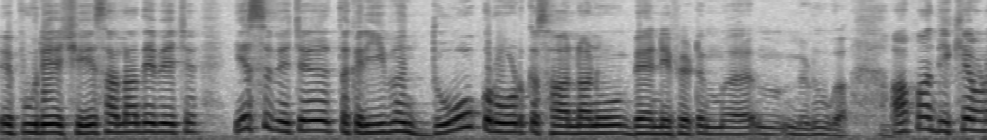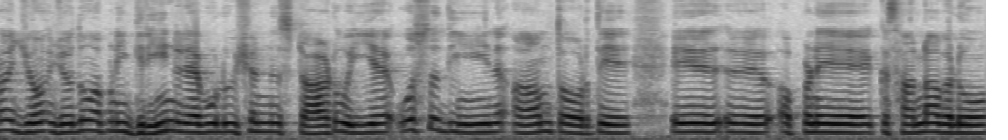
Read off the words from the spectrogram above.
ਇਹ ਪੂਰੇ 6 ਸਾਲਾਂ ਦੇ ਵਿੱਚ ਇਸ ਵਿੱਚ ਤਕਰੀਬਨ 2 ਕਰੋੜ ਕਿਸਾਨਾਂ ਨੂੰ ਬੈਨੀਫਿਟ ਮਿਲੂਗਾ। ਆਪਾਂ ਦੇਖਿਆ ਹੋਣਾ, ਜੋ- ਜਦੋਂ ਆਪਣੀ ਗ੍ਰੀਨ ਰੈਵੋਲੂਸ਼ਨ ਸਟਾਰਟ ਹੋਈ ਹੈ, ਉਸ ਅਧੀਨ ਆਮ ਤੌਰ ਤੇ ਇਹ ਆਪਣੇ ਕਿਸਾਨਾਂ ਵੱਲੋਂ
